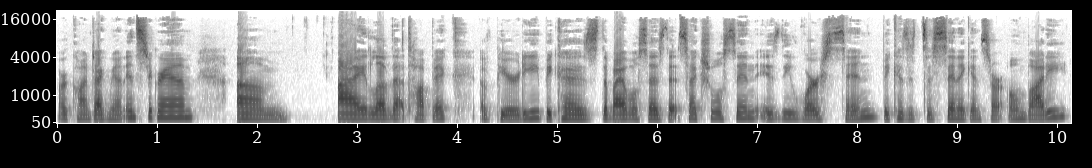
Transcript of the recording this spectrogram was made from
or contact me on Instagram. Um, I love that topic of purity because the Bible says that sexual sin is the worst sin because it's a sin against our own body,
